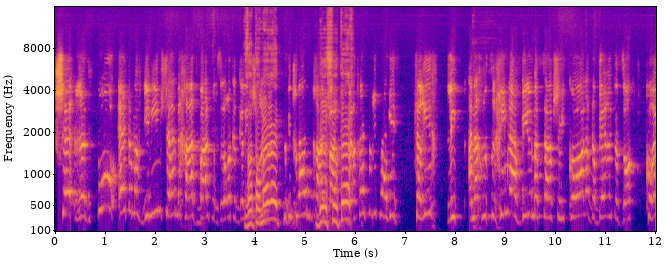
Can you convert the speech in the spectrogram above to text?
שרדפו את המפגינים של מחאת בלפור, זה לא רק את גלים זאת אומרת, ברשותך... ולכן צריך להגיד, צריך, אנחנו צריכים להביא למצב שמכל הדברת הזאת קורה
